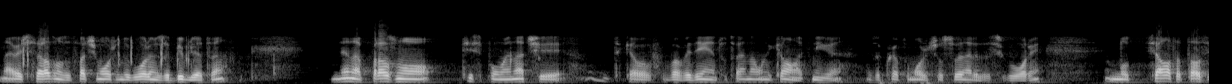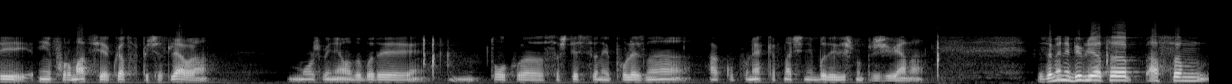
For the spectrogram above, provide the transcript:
най-вече се радвам за това, че можем да говорим за Библията. Не на празно ти спомена, че така в въведението това е една уникална книга, за която може че освен да се говори. Но цялата тази информация, която впечатлява, може би няма да бъде толкова съществена и полезна, ако по някакъв начин не бъде лично преживяна. За мен Библията, аз съм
